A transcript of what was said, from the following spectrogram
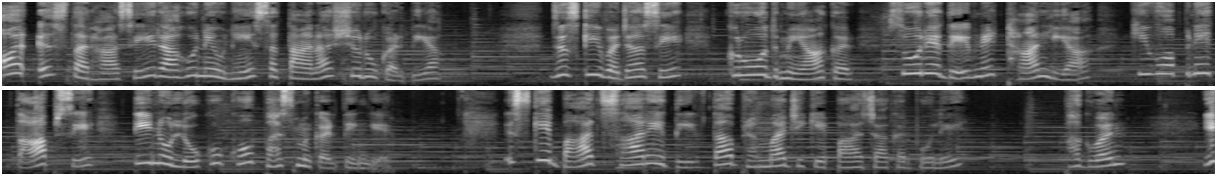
और इस तरह से राहु ने उन्हें सताना शुरू कर दिया, जिसकी वजह से क्रोध में आकर सूर्य देव ने ठान लिया कि वो अपने ताप से तीनों लोगों को भस्म कर देंगे। इसके बाद सारे देवता ब्रह्मा जी के पास जाकर बोले भगवान, ये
